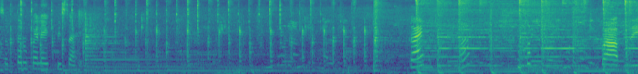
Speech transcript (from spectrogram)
सत्तर रुपयाला एक पीस आहे. काय? बापरे.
